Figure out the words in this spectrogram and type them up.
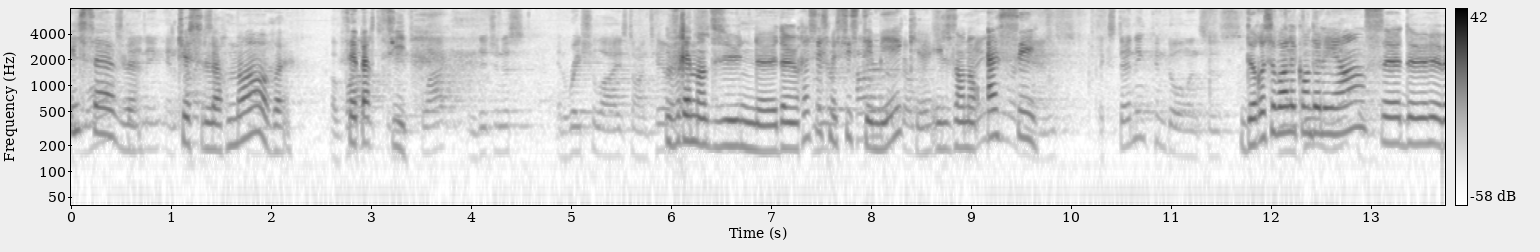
Ils savent que leur mort fait partie vraiment d'un racisme systémique. Ils en ont assez de recevoir les condoléances, de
